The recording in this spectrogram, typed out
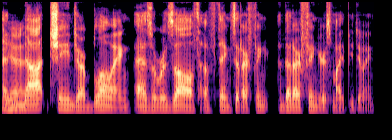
and yeah. not change our blowing as a result of things that our fing- that our fingers might be doing.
